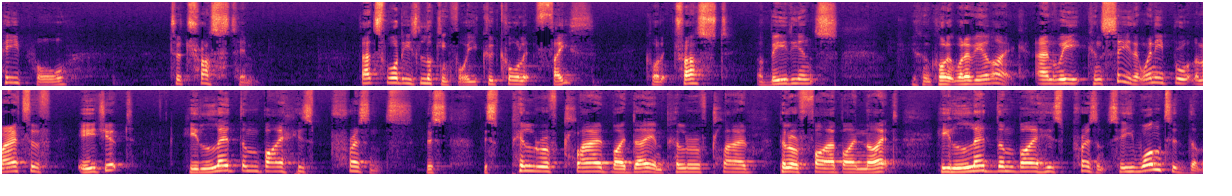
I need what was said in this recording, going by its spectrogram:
people to trust him. That's what he's looking for. You could call it faith, call it trust, obedience. You can call it whatever you like. And we can see that when he brought them out of Egypt, he led them by his presence. This, this pillar of cloud by day and pillar of cloud pillar of fire by night. He led them by his presence. He wanted them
